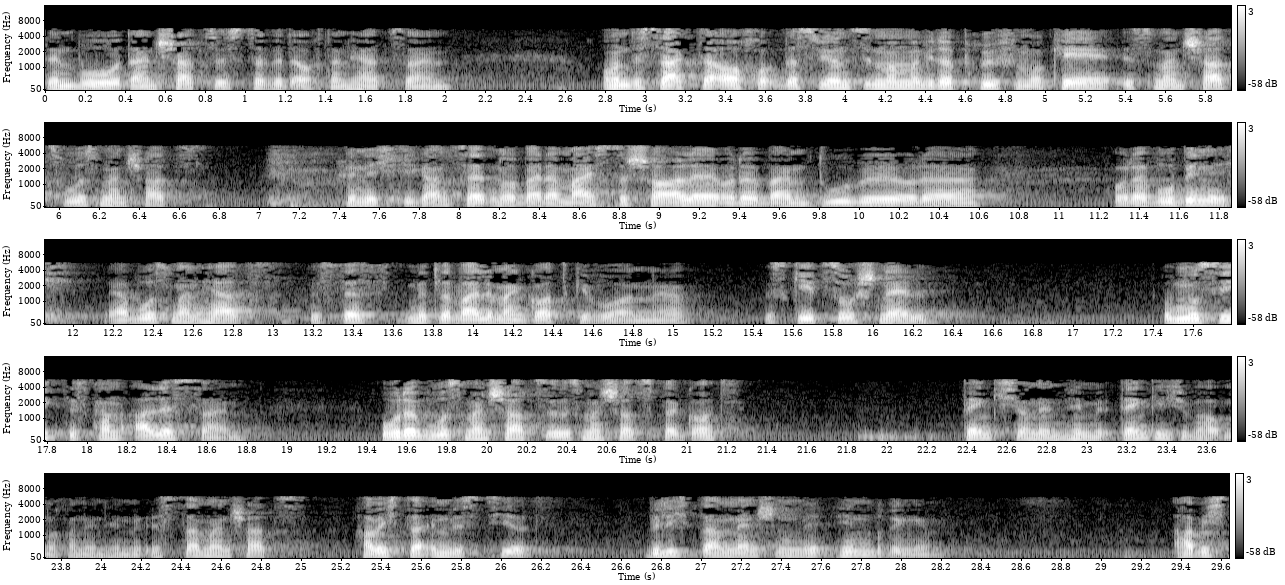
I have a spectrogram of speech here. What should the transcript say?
denn wo dein Schatz ist, da wird auch dein Herz sein. Und es sagt er auch, dass wir uns immer mal wieder prüfen, okay, ist mein Schatz, wo ist mein Schatz? Bin ich die ganze Zeit nur bei der Meisterschale oder beim Double oder, oder wo bin ich? Ja, wo ist mein Herz? Ist das mittlerweile mein Gott geworden? Ja? Es geht so schnell. Und Musik, das kann alles sein. Oder wo ist mein Schatz? Ist mein Schatz bei Gott? Denke ich an den Himmel? Denke ich überhaupt noch an den Himmel? Ist da mein Schatz? Habe ich da investiert? Will ich da Menschen hinbringen? Habe ich,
